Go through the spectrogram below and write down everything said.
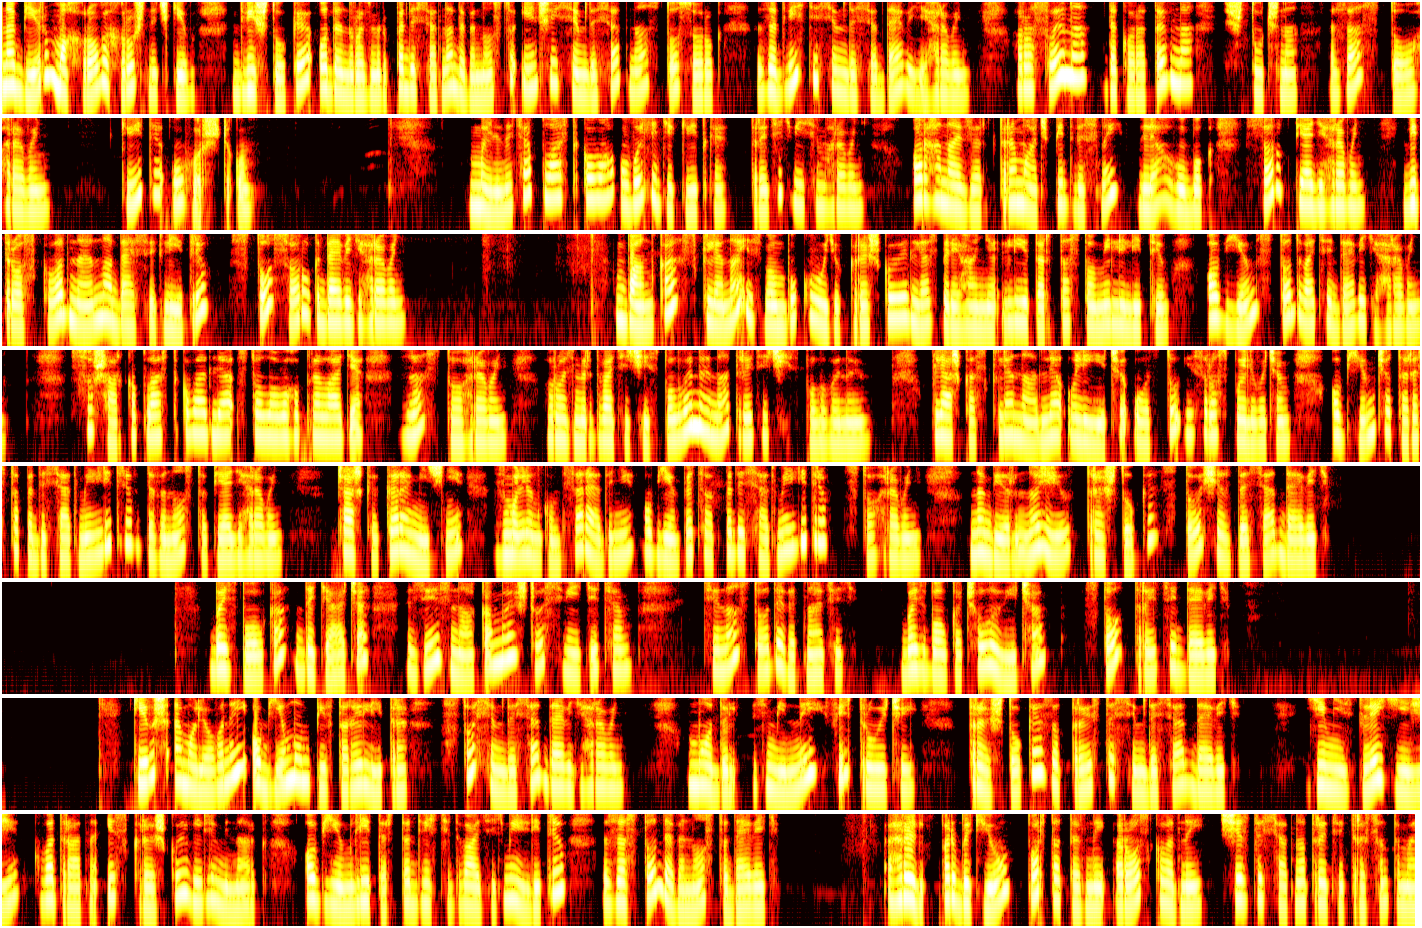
Набір махрових рушничків. Дві штуки, один розмір 50 на 90, інший 70 на 140 за 279 гривень. Рослина декоративна, штучна за 100 гривень. Квіти у горщику. Мильниця пластикова у вигляді квітки 38 гривень. Органайзер тримач підвісний для губок 45 гривень. Відро складне на 10 літрів 149 гривень. Банка скляна із бамбуковою кришкою для зберігання літр та 100 мл. Об'єм 129 гривень. Сушарка пластикова для столового приладдя за 100 гривень. Розмір 26,5 на 36,5. Пляшка скляна для олії чи оцту із розпилювачем. Об'єм 450 мл 95 гривень. Чашки керамічні з малюнком всередині, об'єм 550 мл 100 гривень. Набір ножів 3 штуки 169. Бейсболка дитяча зі знаками, що світяться. Ціна 119. Бейсболка чоловіча 139. Ківш емальований об'ємом 1,5 літри 179 гривень. Модуль змінний фільтруючий 3 штуки за 379. Ємність для їжі квадратна із кришкою від люмінарк. Об'єм літр та 220 мл за 199. Гриль барбекю портативний розкладний 60 на 33 см,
